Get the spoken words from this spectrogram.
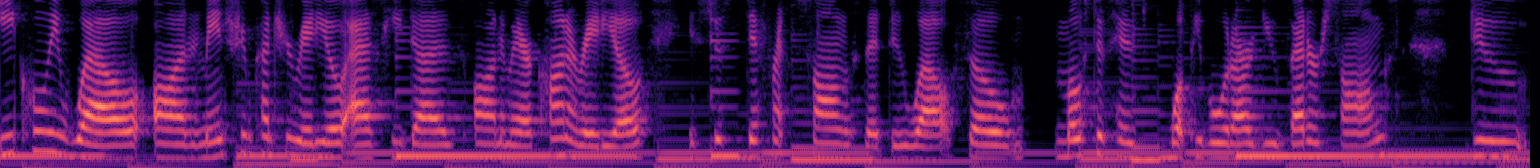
equally well on mainstream country radio as he does on Americana radio. It's just different songs that do well. So most of his what people would argue better songs do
